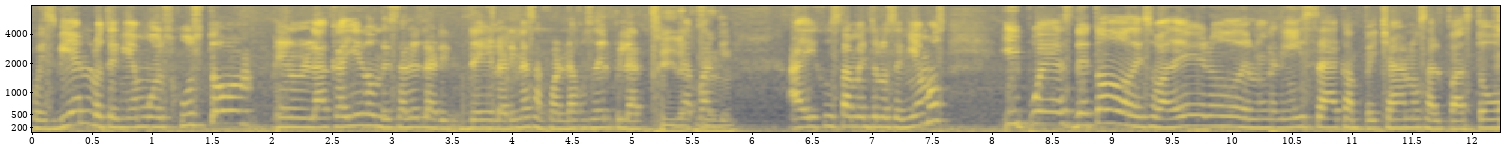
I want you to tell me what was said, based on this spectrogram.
Pues bien, lo teníamos justo en la calle donde sale la, de la harina San Juan, la José del Pilar. Sí, la la José. Ahí justamente los teníamos. Y pues de todo, de suadero, de longaniza, campechanos, al pastor,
